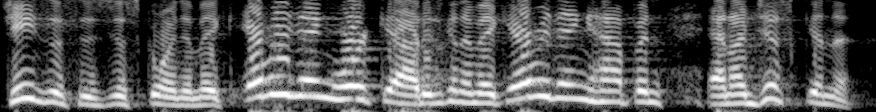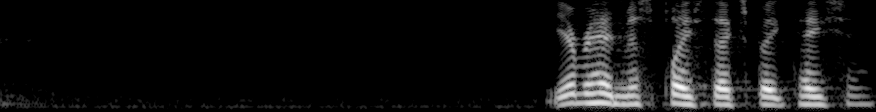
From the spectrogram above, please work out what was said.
Jesus is just going to make everything work out. He's going to make everything happen, and I'm just going to you ever had misplaced expectations?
